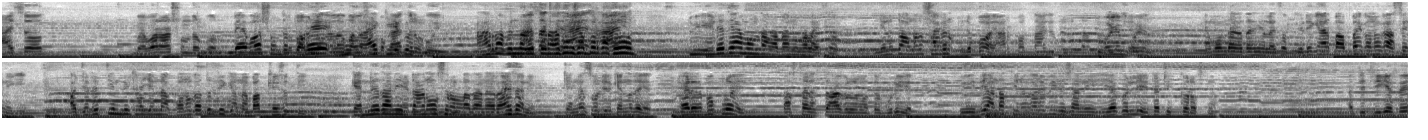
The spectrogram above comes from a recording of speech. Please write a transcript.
আইস ব্যবহার আর সুন্দর কর। ব্যবহার সুন্দর করে ভালো কি করব। আর বাপের লগে তোর আচ্ছা, সম্পর্ক। শোন তুই এটাতে এমন টাকা দানি ফেলাইছ। যেন তো আমরা সাবেন এটা বয় আর কথা তার তুই এমন টাকা দানি ফেলাইছ এটা কি আর বাপ ভাই কোনো আছে নাকি? আর যদি তিন দিন খাইয়েন না, কোনো কাজ দিকে না ভাত খাইছ সত্যি। কেনে জানি, এটা আনো আনসর আল্লাহ জানে, রায় জানি। কেনে চলির, কেনে দেখে হেডের বক লই রাস্তা রাস্তা আগলের মতো ঘুরিয়ে তুই এই যে আমরা তিন করে বিদেশ আনি, ইয়া করলি, এটা ঠিক করস না। আচ্ছা ঠিক আছে।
